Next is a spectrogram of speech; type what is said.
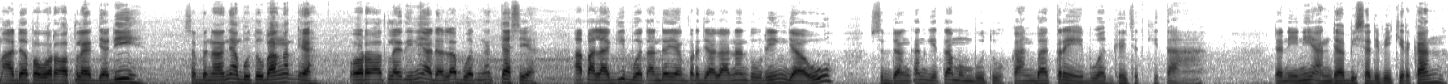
ada power outlet. Jadi sebenarnya butuh banget ya. Power outlet ini adalah buat ngecas ya. Apalagi buat Anda yang perjalanan touring jauh sedangkan kita membutuhkan baterai buat gadget kita. Dan ini Anda bisa dipikirkan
